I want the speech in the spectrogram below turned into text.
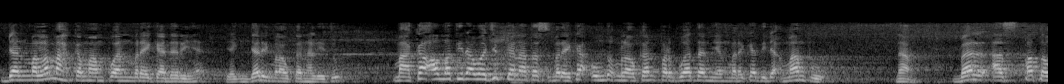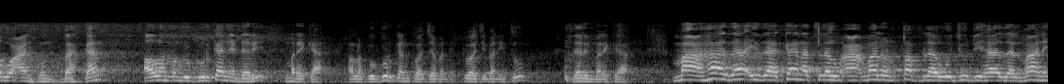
dan melemah kemampuan mereka darinya, yang dari melakukan hal itu, maka Allah tidak wajibkan atas mereka untuk melakukan perbuatan yang mereka tidak mampu. Nah, bal asqatahu anhum, bahkan Allah menggugurkannya dari mereka. Allah gugurkan kewajiban kewajiban itu dari mereka. Ma hadza idza kanat lahum a'malun qabla wujudi hadzal mani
